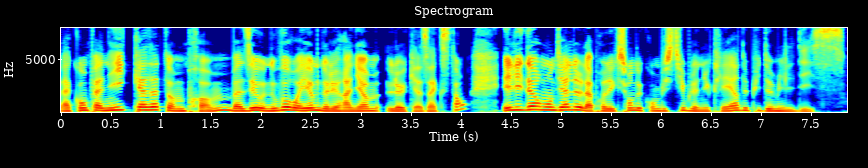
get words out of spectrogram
La compagnie Kazatomprom, basée au nouveau royaume de l'uranium, le Kazakhstan, est leader mondial de la production de combustible nucléaire depuis 2010.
